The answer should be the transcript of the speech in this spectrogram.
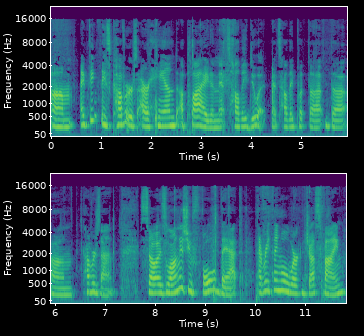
um, I think these covers are hand applied, and that's how they do it. That's how they put the, the um, covers on. So as long as you fold that, everything will work just fine.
